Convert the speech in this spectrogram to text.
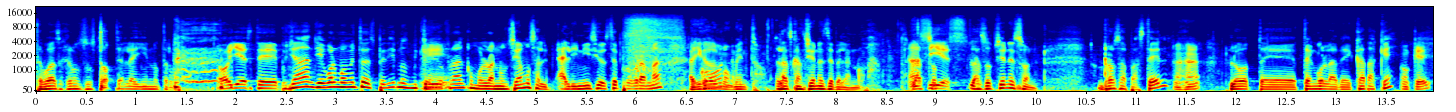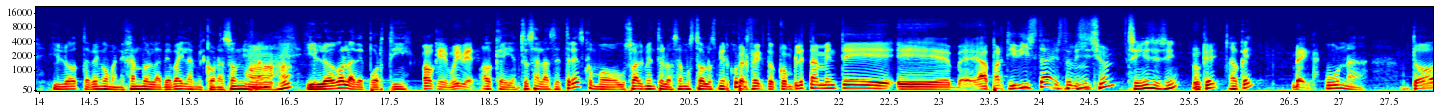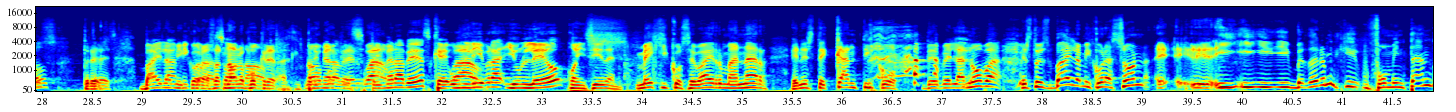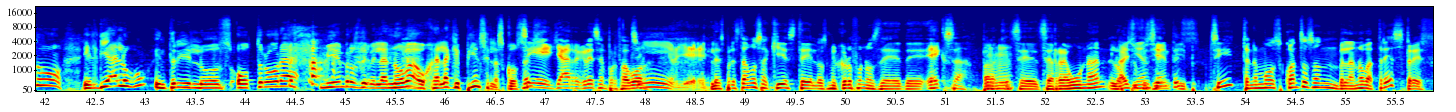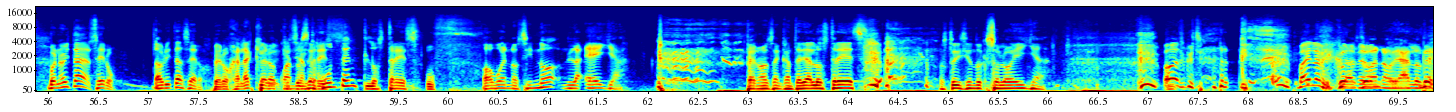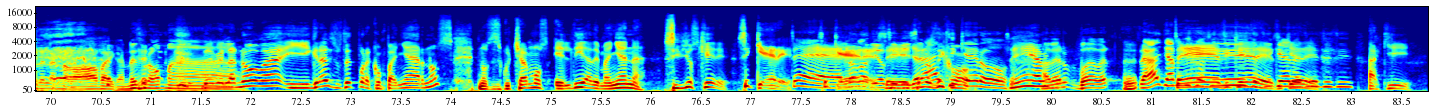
te voy a sacar un sustote ahí en otro. Oye, este, pues ya llegó el momento de despedirnos, mi querido ¿Qué? Fran, como lo anunciamos al, al inicio de este programa. Ha llegado el momento. Las canciones de Velanova. Así op- es. Las opciones son Rosa Pastel, Ajá, luego te tengo la de Cada qué, ok. y luego te vengo manejando la de Baila mi corazón, mi Fran, Ajá. y luego la de Por ti. Ok, muy bien. Ok, entonces a las de tres, como usualmente lo hacemos todos los miércoles. Perfecto, completamente eh, apartidista esta decisión. Sí, sí, sí. Ok, Ok. venga. Una, Dos, tres. Baila mi corazón. No lo puedo creer. No primera puedo vez. creer. Wow. Primera vez que un. Libra y un Leo coinciden. México se va a hermanar en este cántico de Velanova. Esto es Baila mi corazón eh, eh, y, y- y verdaderamente fomentando el diálogo entre los otrora miembros de Velanova. Ojalá que piensen las cosas. Sí, ya regresen, por favor. Sí, oye. Les prestamos aquí este los micrófonos de, de EXA para que se, se reúnan. Lo ¿Hay suficientes? y- sí, tenemos. ¿Cuántos son Velanova? ¿Tres? Tres. Bueno, ahorita cero. Ahorita cero. Pero ojalá que, Pero que cuando sean se tres. junten, los tres. Uf. O bueno, si no, la, ella. Pero nos encantaría los tres. No estoy diciendo que solo ella. Vamos a escuchar. Baila mi Ya corazón. me van a odiar los de Velanova, oigan, no es broma. de Velanova y gracias a usted por acompañarnos. Nos escuchamos el día de mañana, si Dios quiere. Si quiere. Sí, si quiere. luego Dios Sí, dice, ya nos "Ay, dijo. quiero. Sí, a ver, voy a ver. ¿Eh? Ah, ya me dijo, sí, si quiere, sí quiere. sí, sí, sí. Aquí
